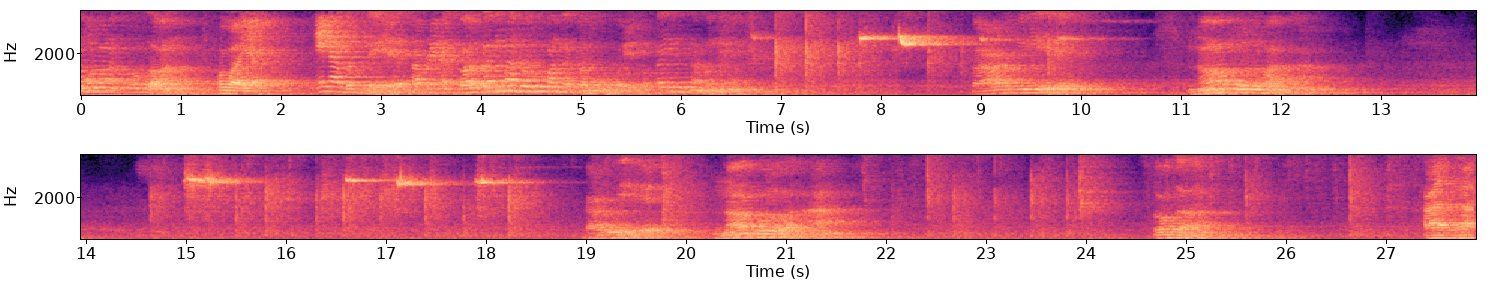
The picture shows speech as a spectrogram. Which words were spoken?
બોલવાના સોગન ખવાયા. એના બદલે આપણે એને કર્તવ્યમાં જો રૂપાંતર કરવું હોય તો કઈ રીતના બને કાળવીએ ન બોલવાના કાળવીએ ન બોલવાના સોગન ખાધા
